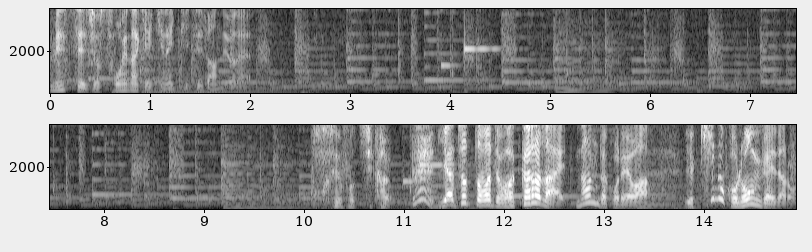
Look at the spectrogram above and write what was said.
メッセージを添えなきゃいけないって言ってたんだよね。これも違う。いやちょっと待ってわからない。なんだこれは？いやキノコ論外だろ。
